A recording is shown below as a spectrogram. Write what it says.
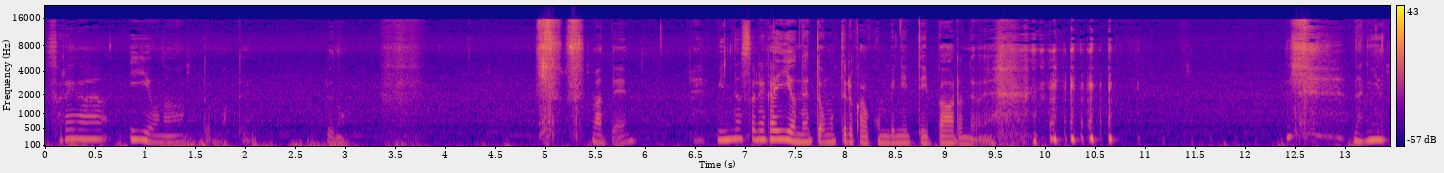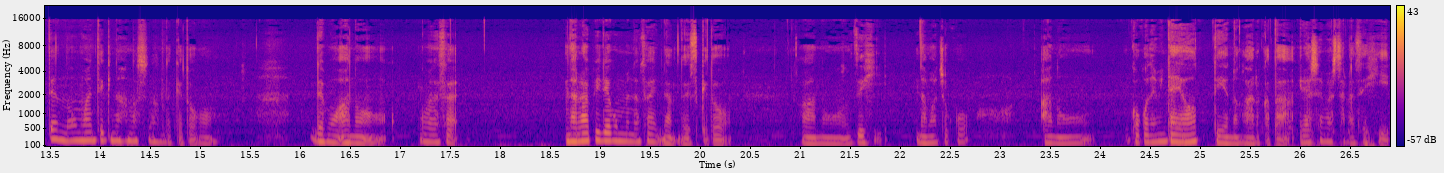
それがいいよなって思ってるの待って。みんなそれがいいよねって思ってるからコンビニっていっぱいあるんだよね。何言ってんの？お前的な話なんだけど。でもあのごめんなさい。並びでごめんなさいなんですけど。あのぜひ生チョコ。あのここで見たよっていうのがある方いらっしゃいましたらぜひ、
